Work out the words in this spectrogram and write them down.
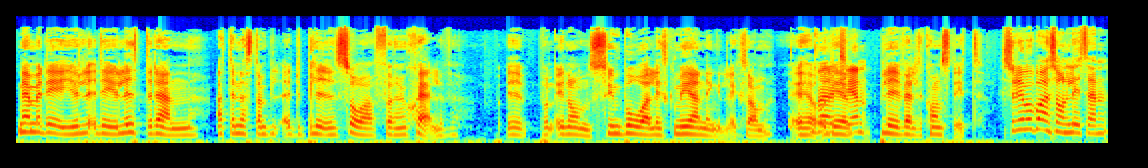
nej men det är ju, det är ju lite den, att det nästan det blir så för en själv. I, på, i någon symbolisk mening liksom. Eh, och Verkligen. det blir väldigt konstigt. Så det var bara en sån liten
